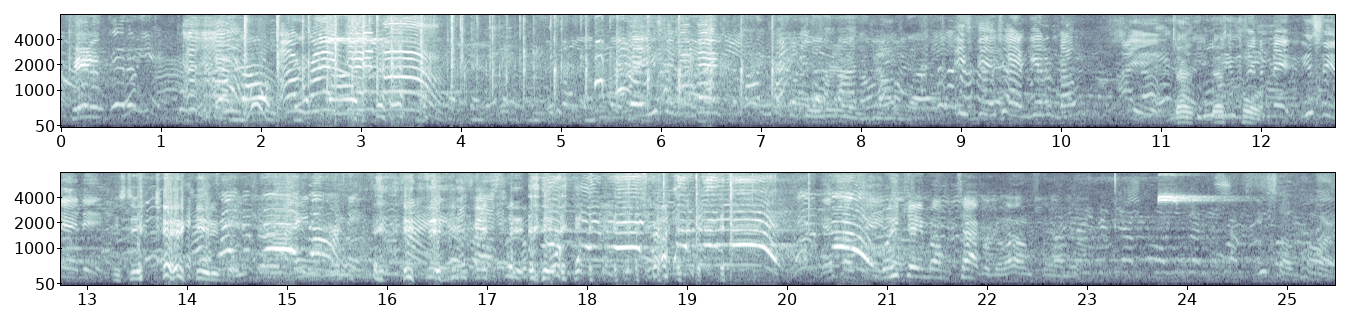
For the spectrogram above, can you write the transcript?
go, King. All right, Grandma. you see my name? He's still trying to get him, though. That's, the point. You see that, dick? He's still trying to get him. Well, he came off the tackle, though. I understand that. You so hard.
